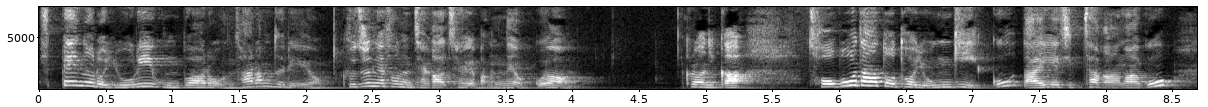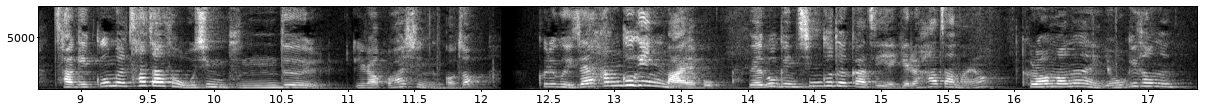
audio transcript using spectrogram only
스페인으로 요리 공부하러 온 사람들이에요. 그 중에서는 제가 제일 막내였고요. 그러니까 저보다도 더 용기 있고 나이에 집착 안 하고 자기 꿈을 찾아서 오신 분들이라고 할 수 있는 거죠. 그리고 이제 한국인 말고 외국인 친구들까지 얘기를 하잖아요. 그러면은 여기서는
